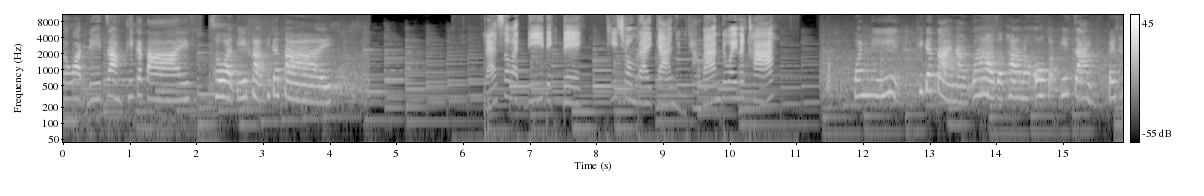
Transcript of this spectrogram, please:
สวัสดีจ้ะพี่กระต่าย สวัสดีค่ะพี่กระต่าย และสวัสดีเด็กๆที่ชมรายการอยู่ทางบ้านด้วยนะคะ วันนี้พี่กระต่ายนัดว่าจะพาน้องโอกับพี่จันไปท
